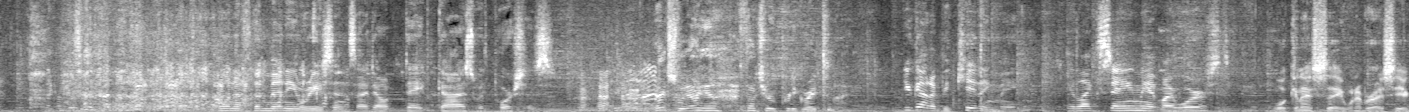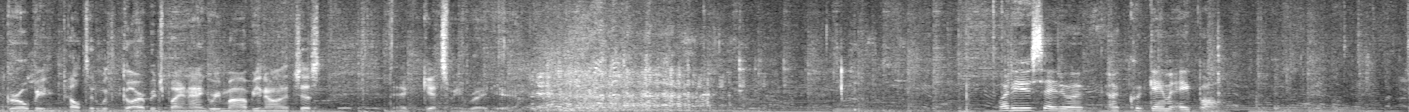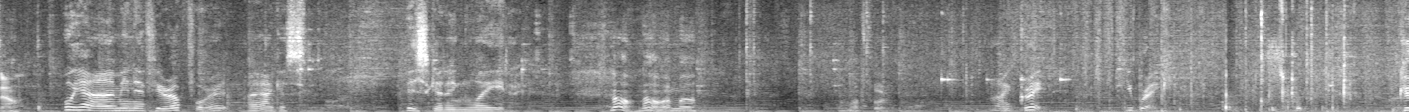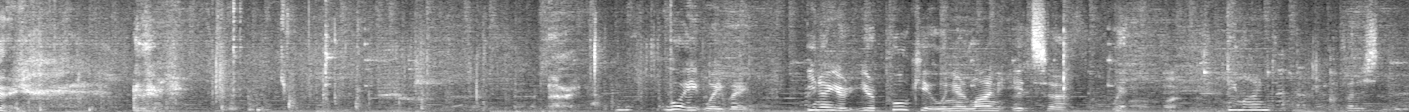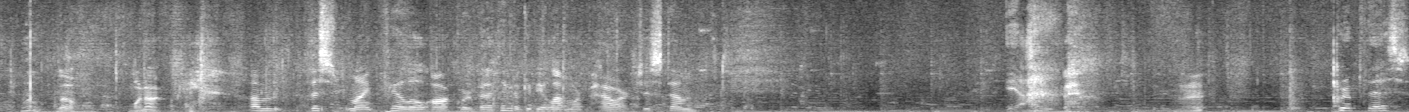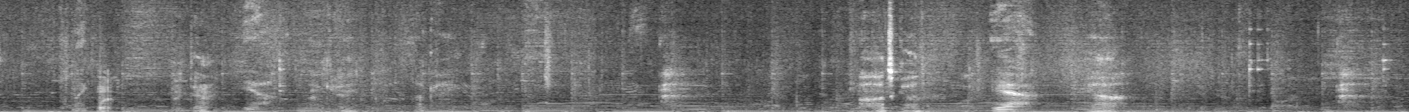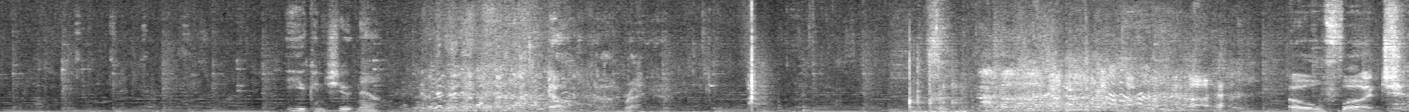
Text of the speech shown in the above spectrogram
One of the many reasons I don't date guys with Porsches. Actually, I, uh, I thought you were pretty great tonight. You gotta be kidding me. You like seeing me at my worst? What can I say? Whenever I see a girl being pelted with garbage by an angry mob, you know, it just, it gets me right here. What do you say to a, a quick game of eight ball? No? Well, yeah, I mean, if you're up for it, I, I guess it's getting late. No, no, I'm, uh, I'm up for it. All right, great. You break. Okay. All right. Wait, wait, wait. You know, your your pool cue and your line, it's, uh, wait. What? Do you mind? But it's, No, no. why not? Um, this might feel a little awkward, but I think it'll give you a lot more power. Just, um, yeah. All right. Grip this. Like, What? Right there. yeah. Okay. Okay. Oh, that's good. Yeah. Yeah. You can shoot now. Oh, uh, right. Oh, fudge.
